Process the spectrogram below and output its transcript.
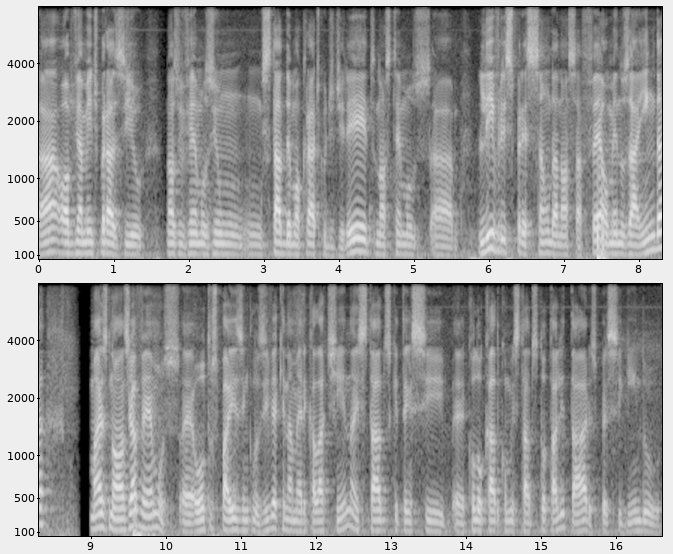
tá? Obviamente, Brasil, nós vivemos em um, um Estado democrático de direito, nós temos a livre expressão da nossa fé, ao menos ainda, mas nós já vemos é, outros países, inclusive aqui na América Latina, estados que têm se é, colocado como estados totalitários, perseguindo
